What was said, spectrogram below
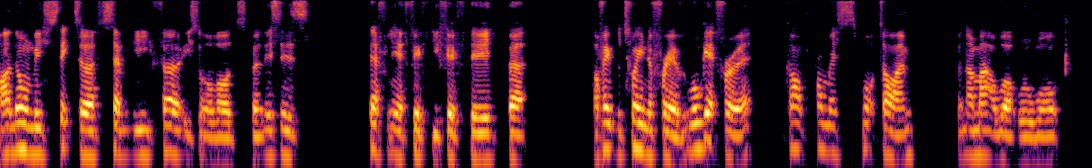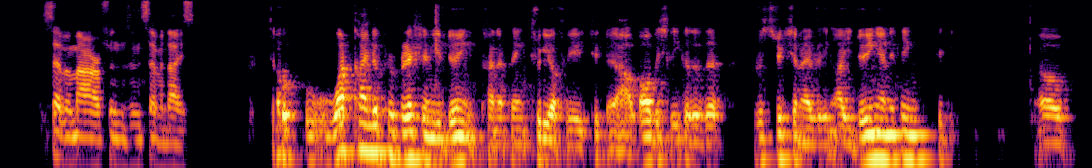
I normally stick to 70 30 sort of odds, but this is definitely a 50 50. But I think between the three of it, we'll get through it. Can't promise what time, but no matter what, we'll walk seven marathons in seven days. So, what kind of preparation are you doing, kind of thing? Three of you, to, uh, obviously, because of the restriction and everything. Are you doing anything to, oh,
